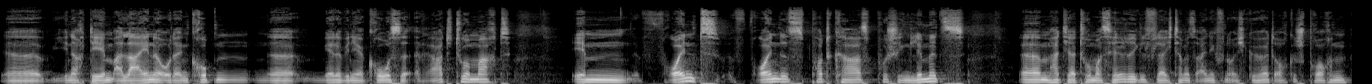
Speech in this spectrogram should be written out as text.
äh, je nachdem alleine oder in Gruppen eine mehr oder weniger große Radtour macht. Im Freund, Freundes-Podcast Pushing Limits ähm, hat ja Thomas Hellriegel, vielleicht haben es einige von euch gehört, auch gesprochen.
